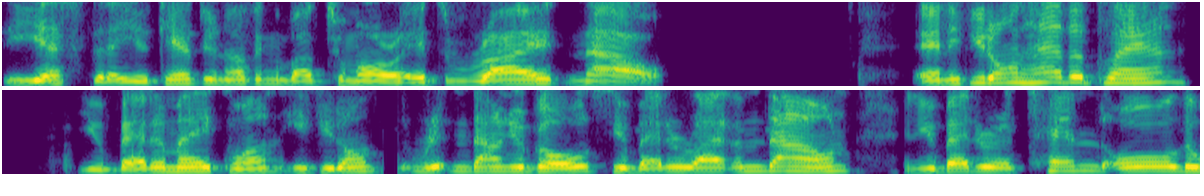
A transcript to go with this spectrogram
yesterday you can't do nothing about tomorrow it's right now and if you don't have a plan you better make one. If you don't written down your goals, you better write them down and you better attend all the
